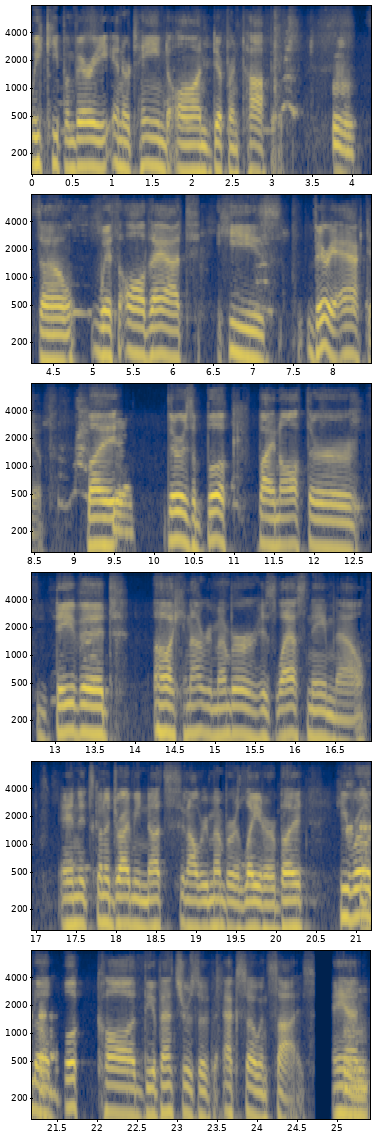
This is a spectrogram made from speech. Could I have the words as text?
we keep him very entertained on different topics. Hmm. So, with all that, he's very active. But Yeah. there is a book by an author, David. Oh, I cannot remember his last name now, and it's going to drive me nuts, and I'll remember it later. But he wrote a book called The Adventures of Exo and Size, and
